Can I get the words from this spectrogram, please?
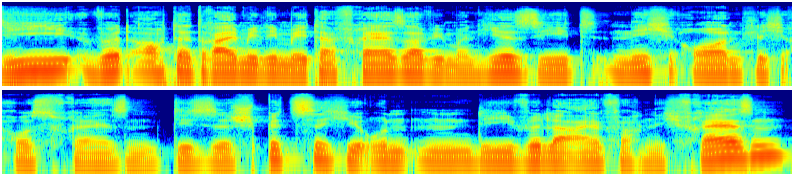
Die wird auch der 3 mm Fräser, wie man hier sieht, nicht ordentlich ausfräsen. Diese Spitze hier unten, die will er einfach nicht fräsen.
